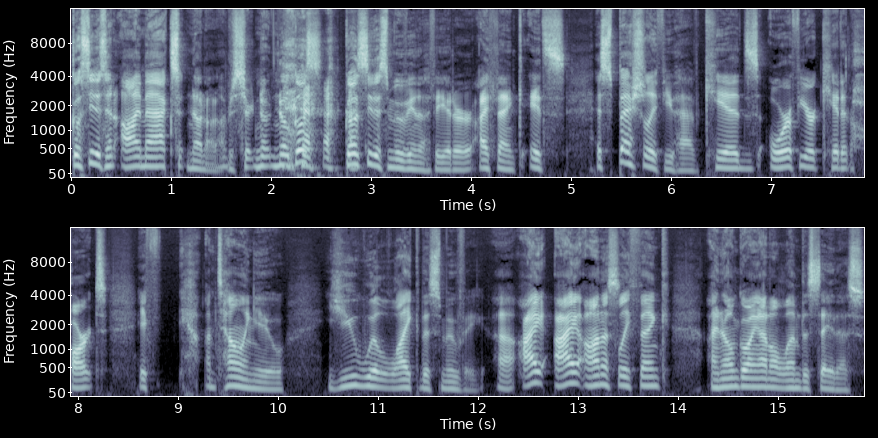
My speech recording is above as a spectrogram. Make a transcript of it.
Go see this in IMAX. No, no, no. I'm just. No, no. Go go see this movie in the theater. I think it's especially if you have kids or if you're a kid at heart. If I'm telling you, you will like this movie. Uh, I I honestly think I know I'm going on a limb to say this,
